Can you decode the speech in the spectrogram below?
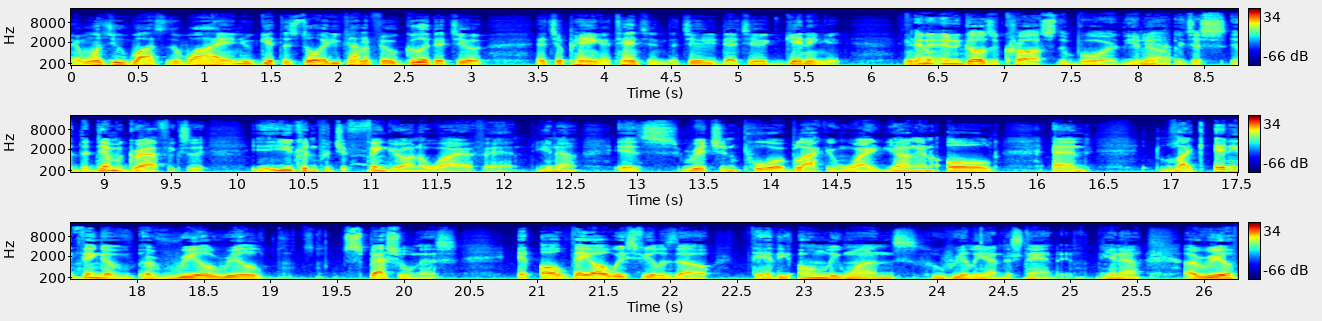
And once you watch The Wire and you get the story, you kind of feel good that you're that you're paying attention, that you that you're getting it. You know? and, and it goes across the board. You know, Yeah. it just the demographics. Are, you, you couldn't put your finger on a Wire fan. You know, it's rich and poor, black and white, young and old, and like anything of, of real, real specialness, it all they always feel as though they're the only ones who really understand it. You know, a real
